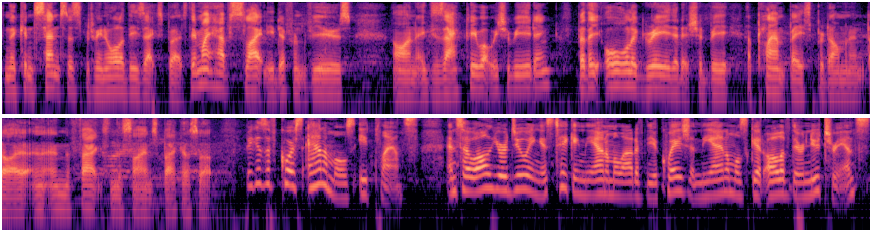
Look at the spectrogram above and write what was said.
and the consensus between all of these experts, they might have slightly different views on exactly what we should be eating, but they all agree that it should be a plant based predominant diet, and, and the facts and the science back us up. Because, of course, animals eat plants. And so all you're doing is taking the animal out of the equation. The animals get all of their nutrients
